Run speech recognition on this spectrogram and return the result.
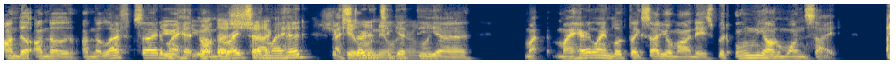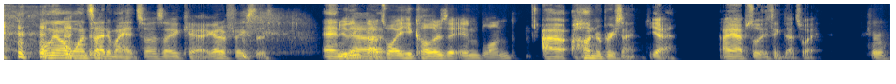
on the on the on the left side of my head, no, on the right side of my head. I Shaquille started to O'Neal get the uh my my hairline looked like Sadio Mane's, but only on one side, only on one side of my head. So I was like, okay, I gotta fix this. And you think uh, that's why he colors it in blonde? a hundred percent, yeah, I absolutely think that's why. True.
